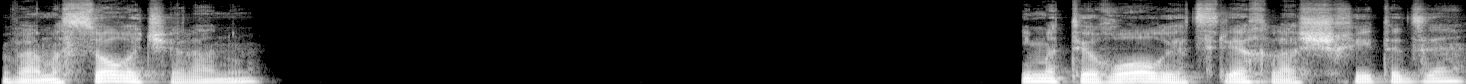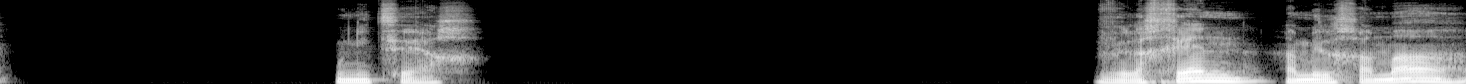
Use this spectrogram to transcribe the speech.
והמסורת שלנו. אם הטרור יצליח להשחית את זה, הוא ניצח. ולכן המלחמה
